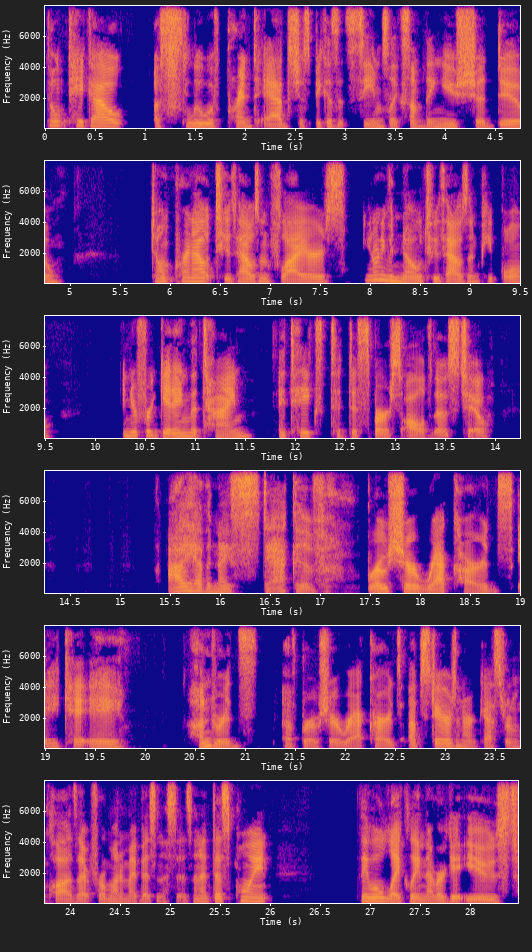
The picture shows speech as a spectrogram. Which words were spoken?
Don't take out a slew of print ads just because it seems like something you should do. Don't print out 2,000 flyers. You don't even know 2,000 people. And you're forgetting the time it takes to disperse all of those too. I have a nice stack of brochure rack cards, aka hundreds of brochure rack cards, upstairs in our guest room closet for one of my businesses. And at this point, they will likely never get used.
